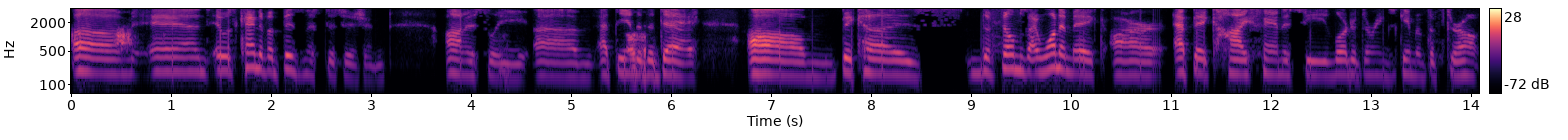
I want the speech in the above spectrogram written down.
Um, and it was kind of a business decision, honestly. Um, at the end of the day, um, because the films I want to make are epic, high fantasy, Lord of the Rings, Game of the Throne,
